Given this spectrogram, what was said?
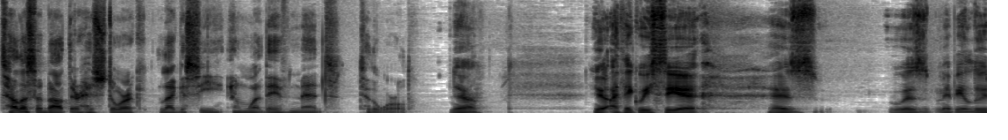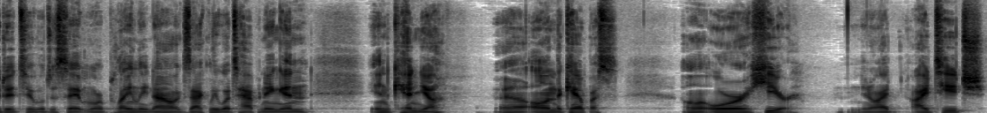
tell us about their historic legacy and what they've meant to the world Yeah. Yeah, I think we see it as was maybe alluded to. We'll just say it more plainly now. Exactly what's happening in in Kenya uh, on the campus uh, or here. You know, I I teach.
